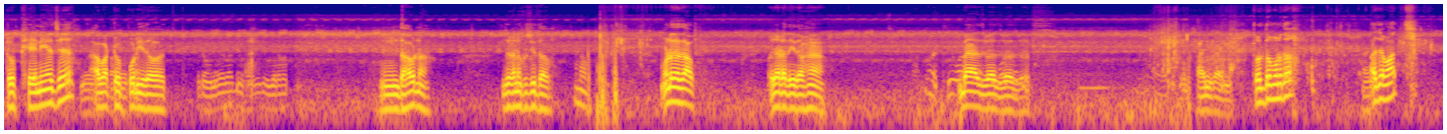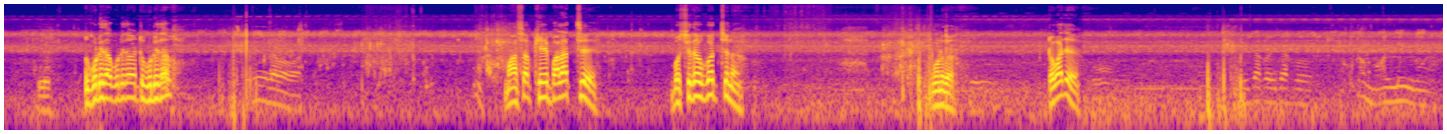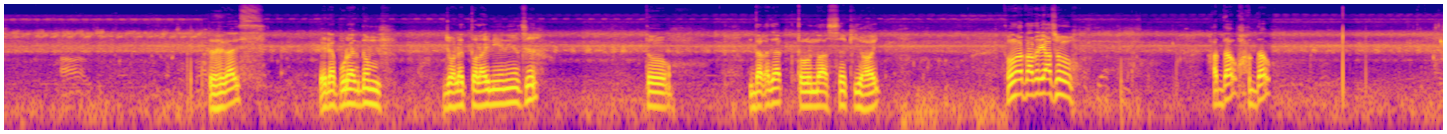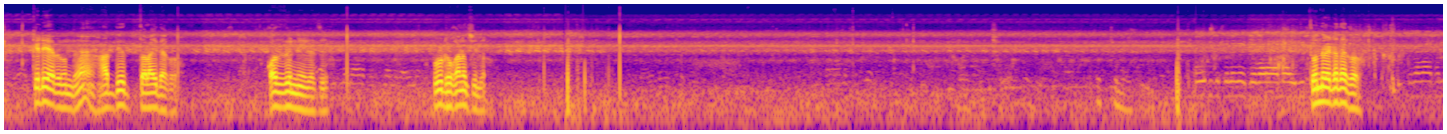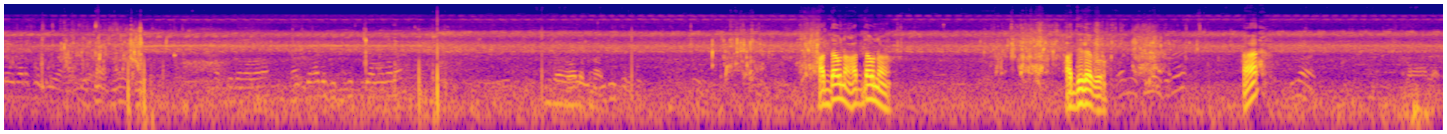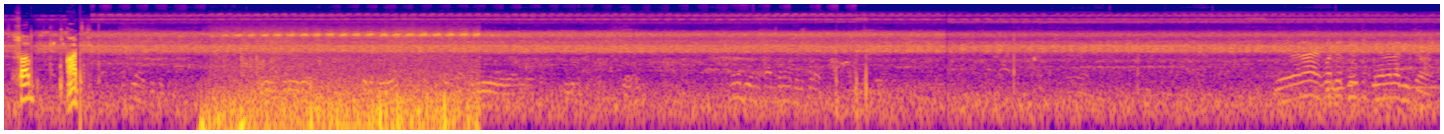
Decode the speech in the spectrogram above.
টোপ খেয়ে নিয়েছে আবার টোপ পরিয়ে দেওয়া হচ্ছে। হুম দাও না। যেখানে খুশি দাও। মনে দাও দাও। ওই জায়গাটা দিয়ে দাও হ্যাঁ। ব্যাস ব্যাস ব্যাস ব্যাস। তোল তো মনে দাও। আচ্ছা মাছ। গুটি দাও গুটি দাও একটু গুটি দাও। মাছ সব খেয়ে পালাচ্ছে। বসে দেও করছে না। মনে দাও টোপ আছে? তো হে গাইস এটা পুরো একদম জলের তলায় নিয়ে নিয়েছে। তো দেখা যাক তরুণদা আসছে কি হয়। তরুণদা তাড়াতাড়ি আসো। হাত দাও হাত দাও। কেটে যাবে কিন্তু হ্যাঁ? হাত দিয়ে তলায় দেখো। কতদূর নিয়ে গেছে। পুরো ঢোকানো ছিল। তোমরা এটা দেখো। हाथ दाओ ना हाथ दाओ ना हाथ दिए देखो हाँ सब आठ ये वाला एक बार तो ये वाला दीजिए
